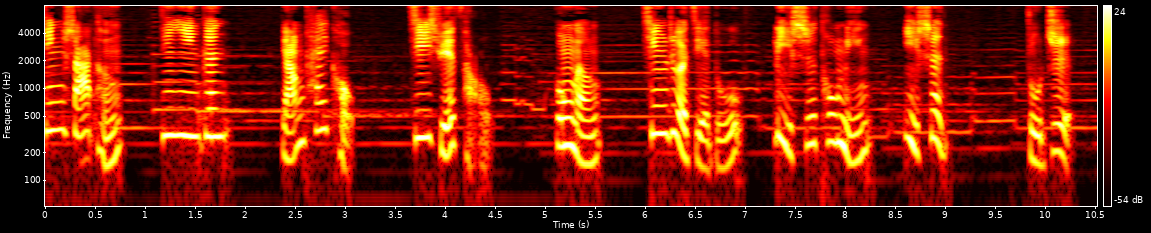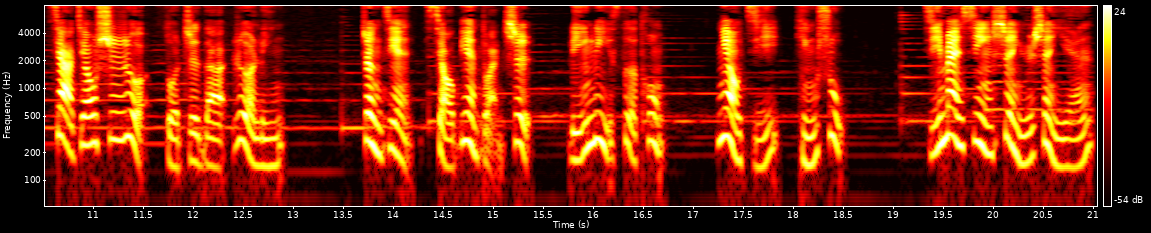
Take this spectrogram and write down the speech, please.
金沙藤、金阴根、羊开口、积雪草。功能：清热解毒、利湿通淋、益肾。主治下焦湿热所致的热淋。症见小便短赤、淋漓涩痛、尿急频数，急慢性肾盂肾炎、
